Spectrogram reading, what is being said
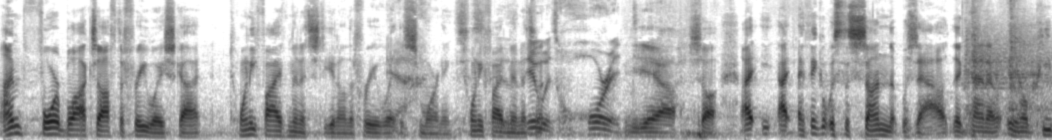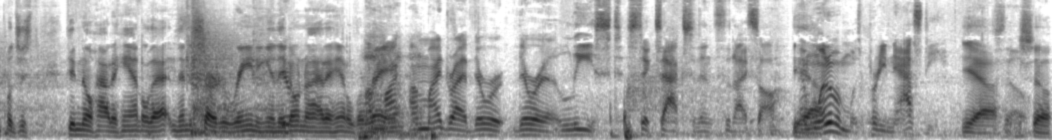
I'm four blocks off the freeway, Scott. 25 minutes to get on the freeway this morning. 25 minutes. It was horrid. Yeah, so I, I I think it was the sun that was out that kind of you know people just didn't know how to handle that, and then it started raining, and they don't know how to handle the On rain. my, on my drive, there were there were at least six accidents that I saw, Yeah. and one of them was pretty nasty. Yeah. So- So.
